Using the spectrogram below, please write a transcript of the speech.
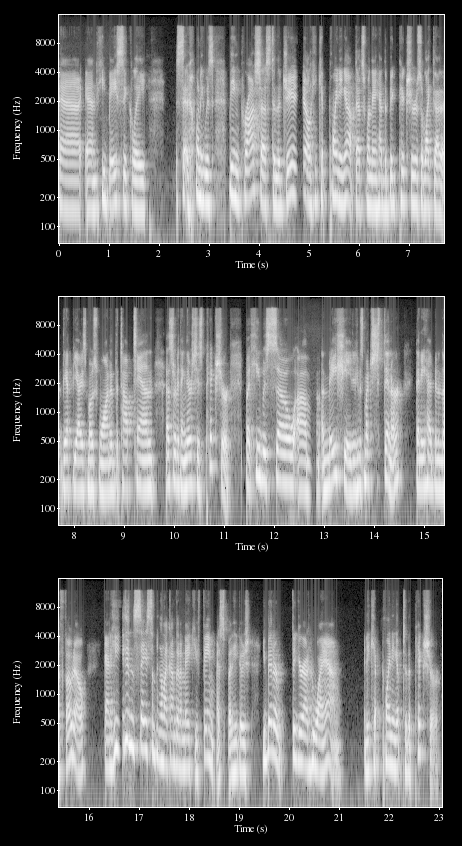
uh, and he basically said when he was being processed in the jail, he kept pointing up. That's when they had the big pictures of like the, the FBI's most wanted, the top 10, that sort of thing. There's his picture. But he was so um, emaciated. He was much thinner than he had been in the photo. And he didn't say something like, I'm going to make you famous, but he goes, You better figure out who I am. And he kept pointing up to the picture.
